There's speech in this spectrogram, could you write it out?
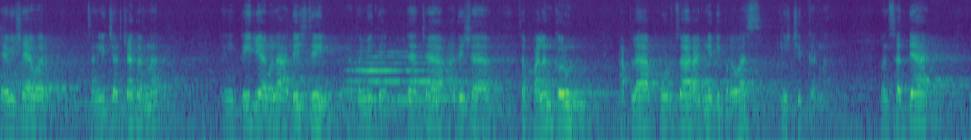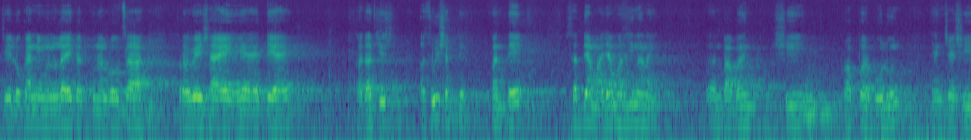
त्या विषयावर चांगली चर्चा करणार आणि ते जे मला आदेश देईल आता मी ते त्यांच्या आदेशाचं पालन करून आपला पुढचा राजनैतिक प्रवास निश्चित करणार. पण सध्या जे लोकांनी म्हणलं आहे का कुणाल भाऊचा प्रवेश आहे हे आहे ते आहे कदाचित असूही शकते पण ते सध्या माझ्या मर्जीनं नाही. पण बाबांशी प्रॉपर बोलून त्यांच्याशी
